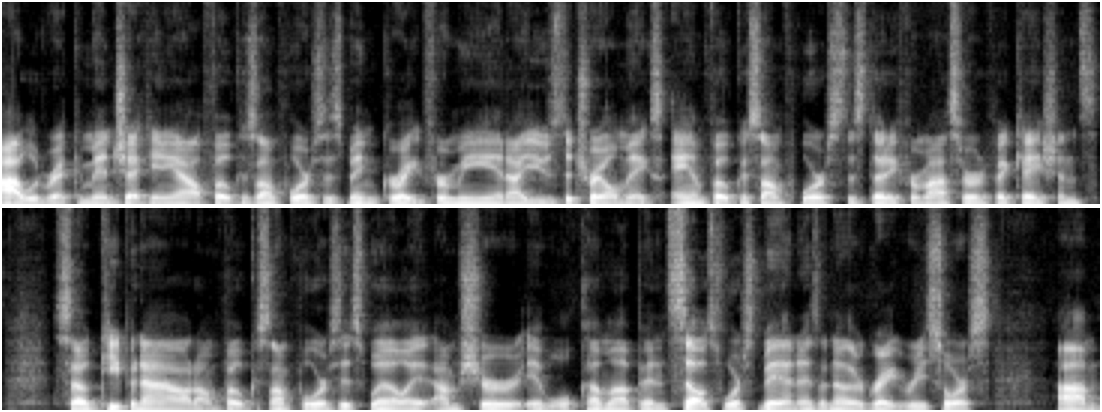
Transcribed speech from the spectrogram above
I would recommend checking out Focus on Force has been great for me, and I use the Trail Mix and Focus on Force to study for my certifications. So keep an eye out on Focus on Force as well. I'm sure it will come up. And Salesforce Ben is another great resource. Um,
